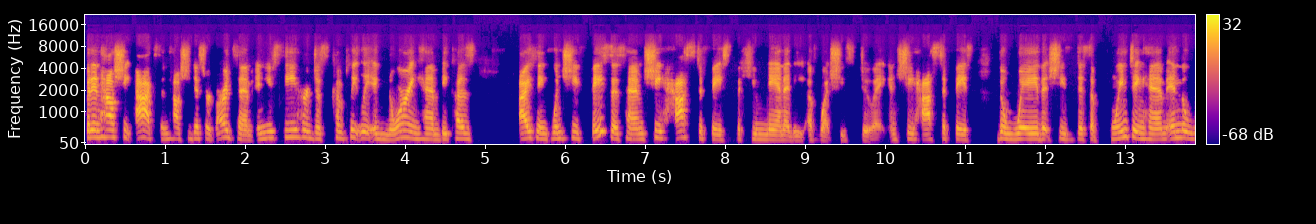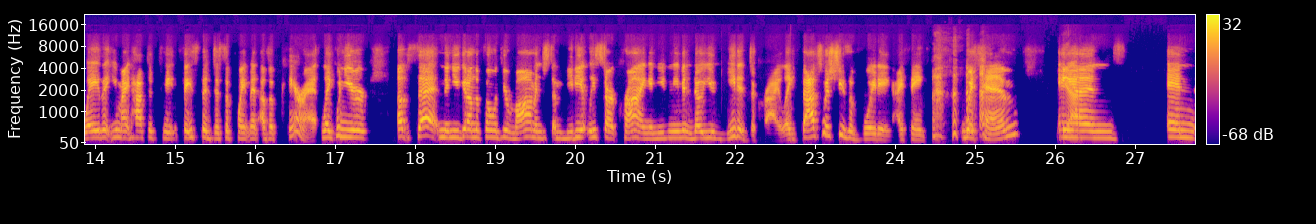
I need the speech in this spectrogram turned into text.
but in how she acts and how she disregards him. And you see her just completely ignoring him because I think when she faces him, she has to face the humanity of what she's doing, and she has to face the way that she's disappointing him in the way that you might have to fa- face the disappointment of a parent. Like when you're upset and then you get on the phone with your mom and just immediately start crying and you didn't even know you needed to cry. Like that's what she's avoiding, I think, with him. Yeah. And and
